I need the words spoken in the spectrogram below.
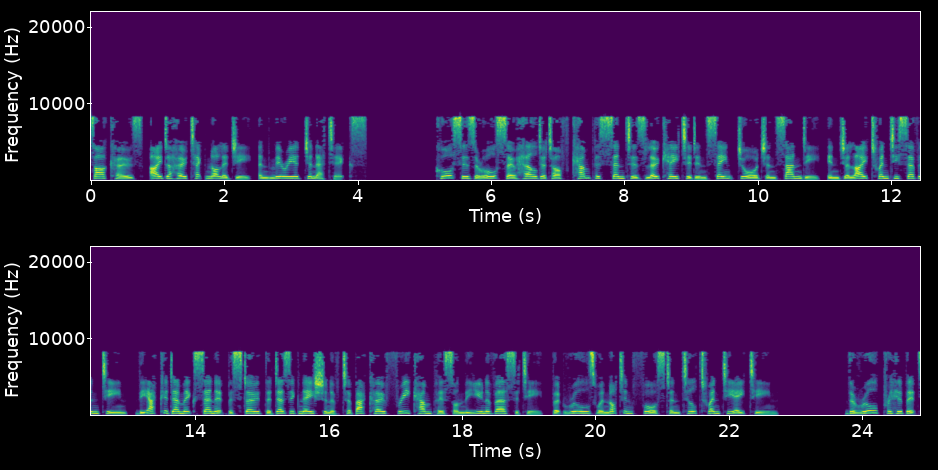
Sarcos, Idaho Technology, and Myriad Genetics. Courses are also held at off-campus centers located in St. George and Sandy. In July 2017, the Academic Senate bestowed the designation of tobacco-free campus on the university, but rules were not enforced until 2018. The rule prohibits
